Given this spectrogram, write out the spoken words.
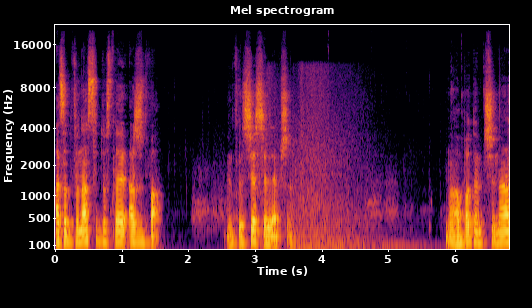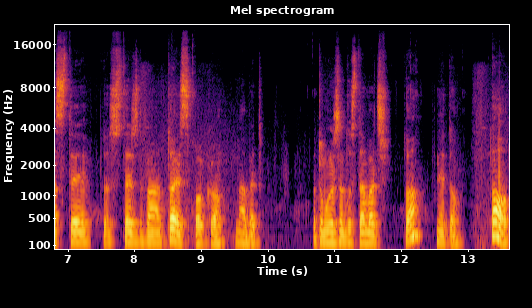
A za 12 dostaję aż dwa. Więc to jest jeszcze lepsze. No a potem 13 to jest też dwa. To jest spoko nawet. Bo tu można dostawać to? Nie to. To!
